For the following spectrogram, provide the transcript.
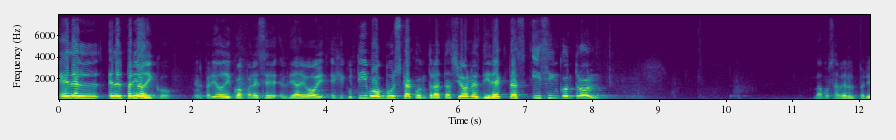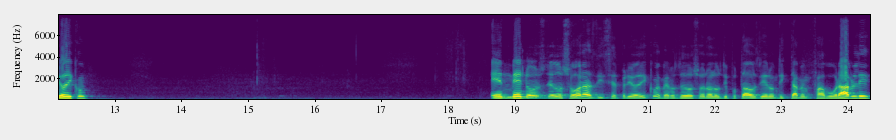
En el, en el periódico, en el periódico aparece el día de hoy, Ejecutivo busca contrataciones directas y sin control. Vamos a ver el periódico. En menos de dos horas, dice el periódico, en menos de dos horas los diputados dieron dictamen favorable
